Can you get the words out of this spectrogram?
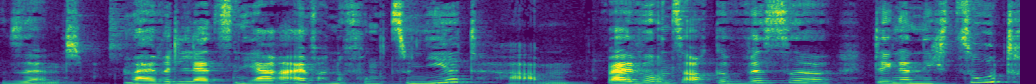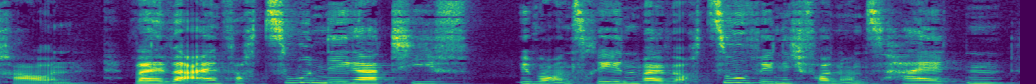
sind. Weil wir die letzten Jahre einfach nur funktioniert haben. Weil wir uns auch gewisse Dinge nicht zutrauen. Weil wir einfach zu negativ über uns reden, weil wir auch zu wenig von uns halten,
